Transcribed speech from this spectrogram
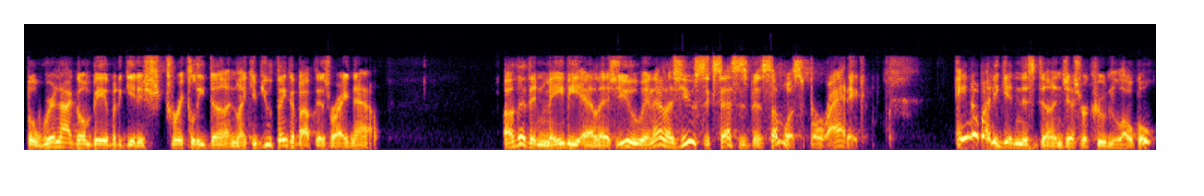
but we're not gonna be able to get it strictly done. Like if you think about this right now, other than maybe LSU, and LSU's success has been somewhat sporadic, ain't nobody getting this done just recruiting local.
